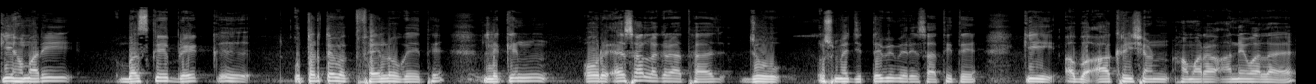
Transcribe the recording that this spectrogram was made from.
कि हमारी बस के ब्रेक उतरते वक्त फेल हो गए थे, लेकिन और ऐसा लग रहा था जो उसमें जितने भी मेरे साथी थे कि अब आखिरी क्षण हमारा आने वाला है,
